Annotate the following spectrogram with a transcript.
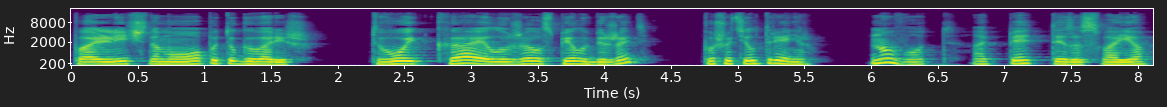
По личному опыту говоришь? Твой Кайл уже успел убежать? Пошутил тренер. Ну вот, опять ты за свое.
